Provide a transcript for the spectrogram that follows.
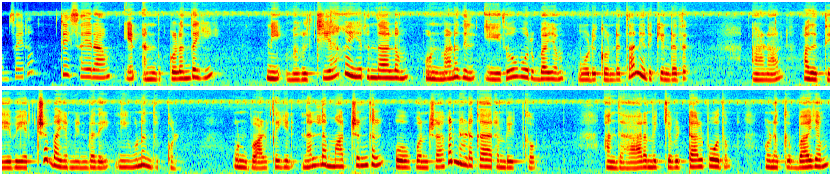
ஓம் சைராம். ஜெய் சைராம். என் அன்பு குழந்தையே நீ மகிழ்ச்சியாக இருந்தாலும் உன் மனதில் ஏதோ ஒரு பயம் ஓடிக்கொண்டு தான் இருக்கின்றது. ஆனால் அது தேவையற்ற பயம் என்பதை நீ உணர்ந்து கொள். உன் வாழ்க்கையில் நல்ல மாற்றங்கள் ஒவ்வொன்றாக நடக்க ஆரம்பிக்கும். அந்த ஆரம்பிக்க விட்டால் போதும். உனக்கு பயம்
